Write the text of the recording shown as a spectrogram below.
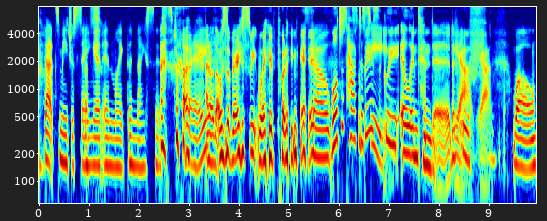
That's me just saying it in like the nicest way. I know that was a very sweet way of putting it. So we'll just have So to basically ill-intended. Yeah, Oof. yeah. Well,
